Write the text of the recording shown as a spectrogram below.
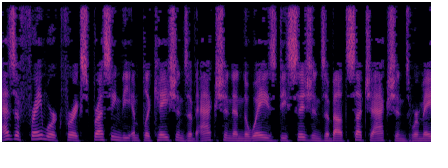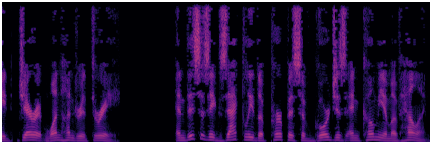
as a framework for expressing the implications of action and the ways decisions about such actions were made Jarratt 103. And this is exactly the purpose of Gorgias' encomium of Helen.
